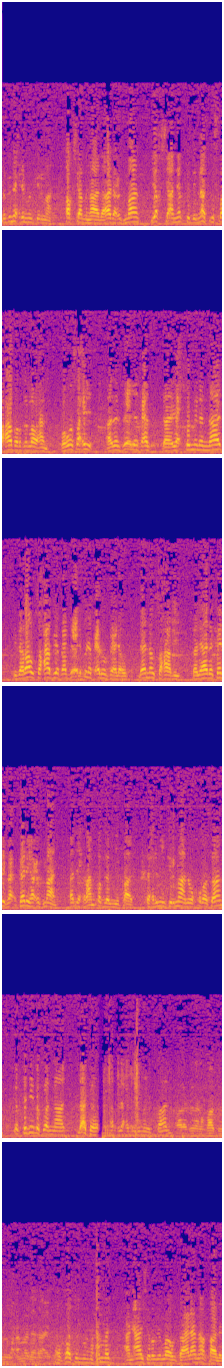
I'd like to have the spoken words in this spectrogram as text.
نبي نحرم من كرمان. أخشى من هذا. هذا عثمان يخشى أن يقتدي الناس بالصحابة رضي الله عنهم. وهو صحيح. هذا الفعل يفعل يحصل من الناس إذا رأوا صحابي يفعل فعل يفعلون فعله لأنه صحابي. فلهذا كره كره عثمان الإحرام قبل الميقات. تحرم من كرمان وخراسان يقتدي بك الناس لا تقبل احدهما قال قال القاسم بن محمد عن عائشة القاسم بن محمد عن عائشة رضي الله تعالى عنها قالت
